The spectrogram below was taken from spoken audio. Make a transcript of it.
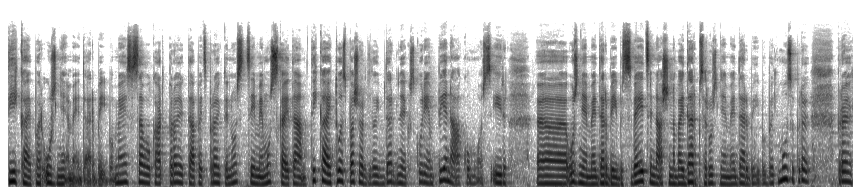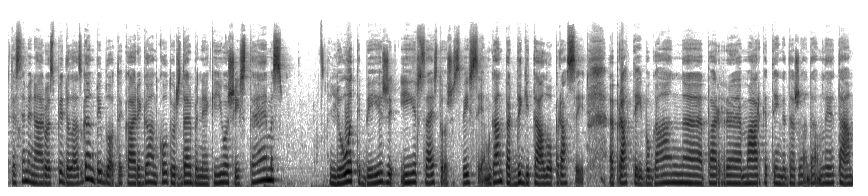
tikai par uzņēmēju darbību. Mēs savukārt projektā pēc projekta nosacījumiem uzskaitām tikai tos pašvaldību darbiniekus, kuriem pienākumos ir uzņēmēja darbības veicināšana vai darbs ar uzņēmēju darbību. Bet mūsu pro projekta semināros piedalās gan bibliotekāri, gan kultūras darbinieki, jo šīs tēmas ļoti bieži ir saistošas visiem, gan par digitālo prasī, pratību, gan eh, par eh, mārketinga dažādām lietām,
